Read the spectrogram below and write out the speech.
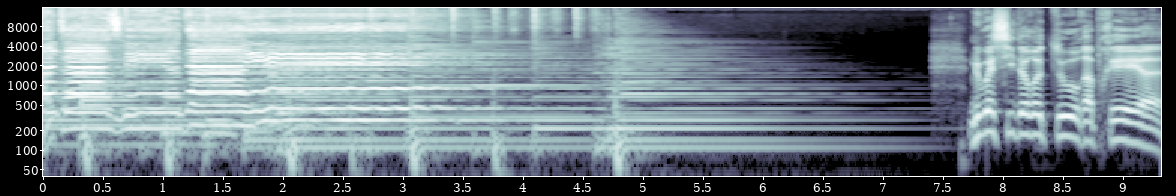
אל תעזבי ידיים. Nous voici de retour après euh,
